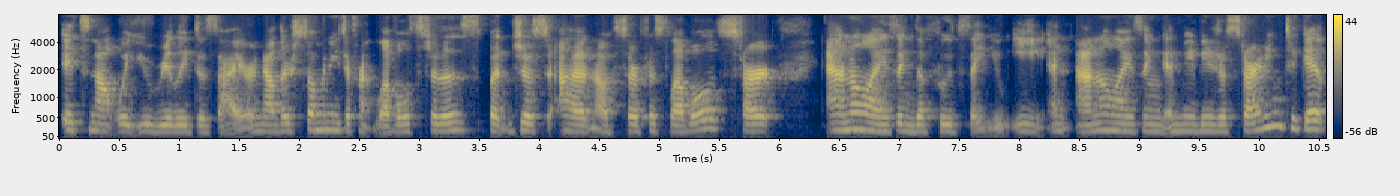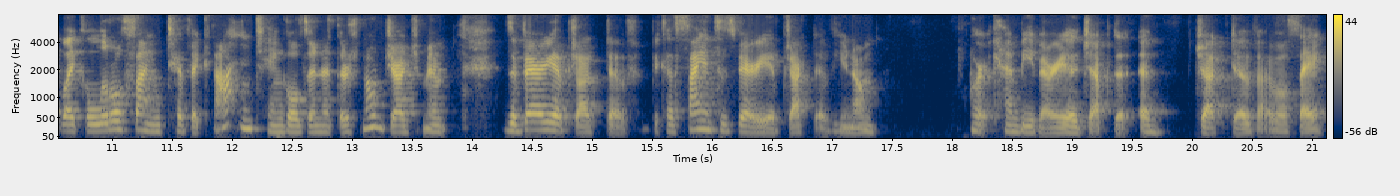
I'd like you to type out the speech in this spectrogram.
it's not what you really desire. Now, there's so many different levels to this, but just at a surface level, start analyzing the foods that you eat and analyzing and maybe just starting to get like a little scientific, not entangled in it. There's no judgment. It's a very objective because science is very objective, you know, or it can be very objective objective, I will say.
